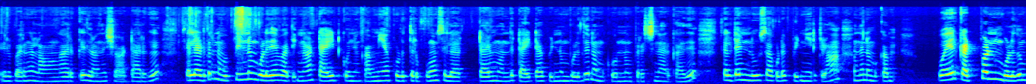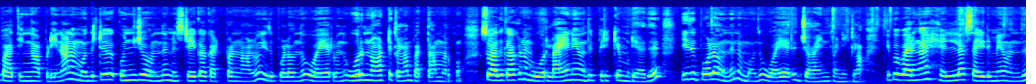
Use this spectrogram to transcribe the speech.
இதில் பாருங்கள் லாங்காக இருக்குது இதில் வந்து ஷார்ட்டாக இருக்குது சில இடத்துல நம்ம பின்னும் பொழுதே பார்த்திங்கன்னா டைட் கொஞ்சம் கம்மியாக கொடுத்துருப்போம். சில டைம் வந்து டைட்டாக பின்னும் பொழுது நமக்கு ஒன்றும் பிரச்சனை இருக்காது. சில டைம் லூஸாக கூட பின்னிருக்கலாம். வந்து நம்ம கம் ஒயர் கட் பண்ணும் பொழுதும் பார்த்தீங்க அப்படின்னா நம்ம வந்துட்டு கொஞ்சம் வந்து மிஸ்டேக்காக கட் பண்ணாலும் இது போல் வந்து ஒயர் வந்து ஒரு நாட்டுக்கெல்லாம் பத்தாமல் இருக்கும். ஸோ அதுக்காக நம்ம ஒரு லைனே வந்து பிரிக்க முடியாது. இது போல் வந்து நம்ம வந்து ஒயர் ஜாயின் பண்ணிக்கலாம். இப்போ பாருங்கள் எல்லா சைடுமே வந்து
